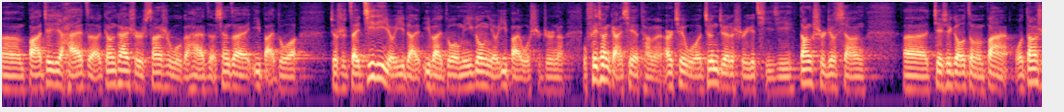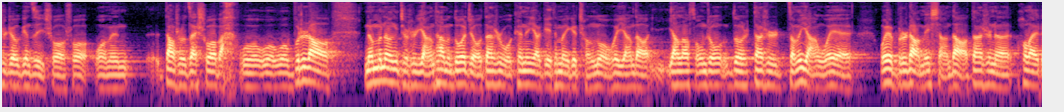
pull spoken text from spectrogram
嗯，把这些孩子刚开始三十五个孩子，现在一百多，就是在基地有一百一百多，我们一共有一百五十只呢。我非常感谢他们，而且我真觉得是一个奇迹。当时就想，呃，这些狗怎么办？我当时就跟自己说，说我们到时候再说吧。我我我不知道。能不能就是养它们多久？但是我肯定要给他们一个承诺，我会养到养到送终。都但是怎么养，我也我也不知道，没想到。但是呢，后来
